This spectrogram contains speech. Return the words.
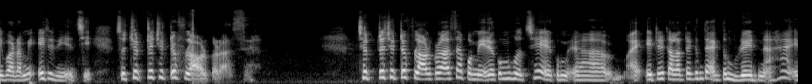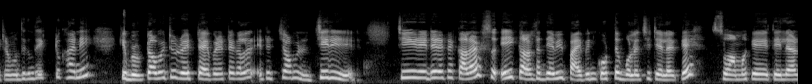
এবার আমি এটা নিয়েছি। সো ছোট্ট ছোট্ট ফ্লাওয়ার করা আছে। ছোট্ট ছোট্ট ফ্লাওয়ার করা আছে, আপু আমি এরকম হচ্ছে, এরকম এটার কালারটা কিন্তু একদম রেড না হ্যাঁ? এটার মধ্যে কিন্তু একটুখানি কি বলব, টমেটো রেড টাইপের একটা কালার এটা টমেটো চেরি রেড চেরি রেডের একটা কালার সো এই কালারটা দিয়ে আমি পাইপিং করতে বলেছি টেলারকে সো আমাকে টেলার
